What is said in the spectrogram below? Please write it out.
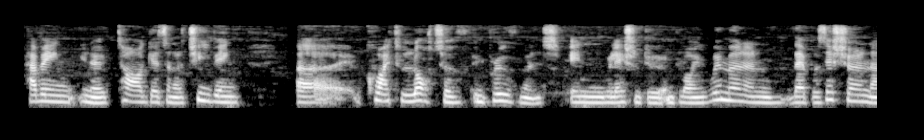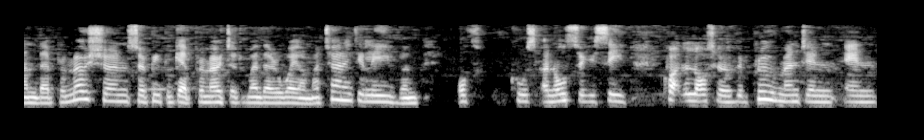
having you know targets and achieving uh, quite a lot of improvement in relation to employing women and their position and their promotion. So people get promoted when they're away on maternity leave, and of course, and also you see quite a lot of improvement in in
